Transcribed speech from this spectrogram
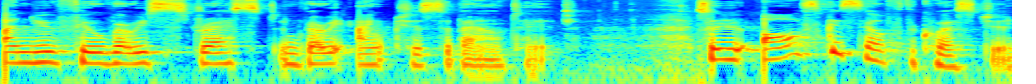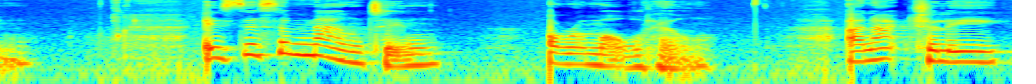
and you feel very stressed and very anxious about it. So you ask yourself the question is this a mountain or a molehill? And actually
